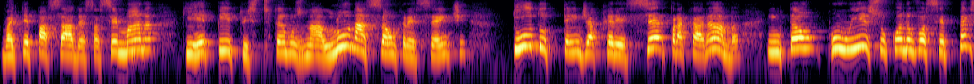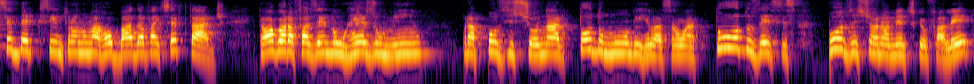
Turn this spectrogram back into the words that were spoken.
Vai ter passado essa semana, que repito, estamos na lunação crescente, tudo tende a crescer pra caramba, então com isso, quando você perceber que você entrou numa roubada, vai ser tarde. Então, agora fazendo um resuminho para posicionar todo mundo em relação a todos esses posicionamentos que eu falei,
